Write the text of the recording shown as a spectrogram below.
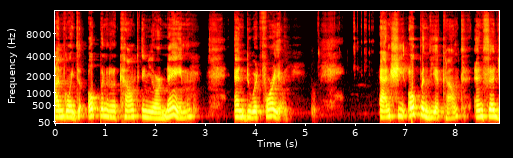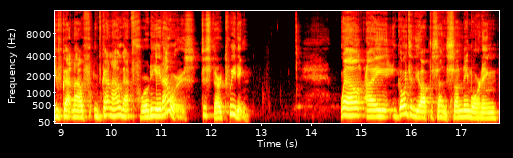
I'm going to open an account in your name and do it for you. And she opened the account and said, "You've got now, you've got now got 48 hours to start tweeting." Well, I go into the office on Sunday morning.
